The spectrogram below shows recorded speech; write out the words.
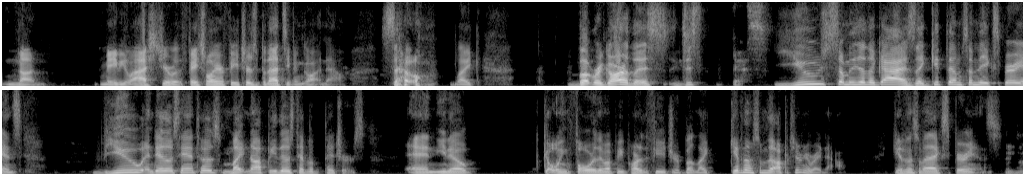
none. Maybe last year with facial hair features, but that's even gone now. So like, but regardless, just yes, use some of these other guys. Like get them some of the experience. View and De Los Santos might not be those type of pitchers, and you know, going forward they might be part of the future. But like, give them some of the opportunity right now. Give them some of that experience. Mm-hmm.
